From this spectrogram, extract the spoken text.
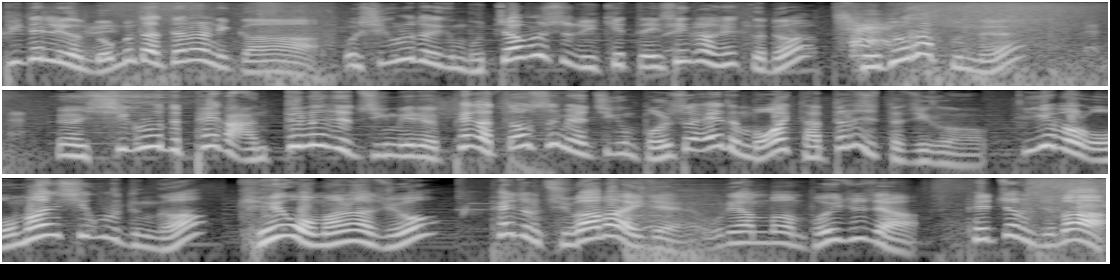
비델리가 너무 단단하니까, 어, 시그루드가 이거 못 잡을 수도 있겠다. 이 생각했거든? 개돌 아프네? 야 시그루드 패가 안 뜨는데도 지금 이래 패가 떴으면 지금 벌써 애들 뭐가 다 떨어졌다 지금 이게 바로 오만 시그루드인가? 개 오만하죠? 패좀 줘봐봐 이제 우리 한번 보여주자 패좀 줘봐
